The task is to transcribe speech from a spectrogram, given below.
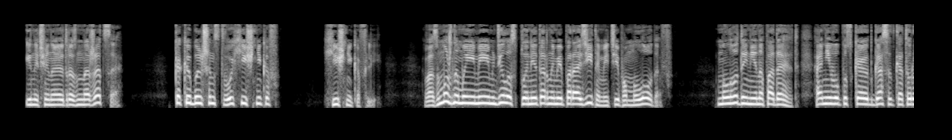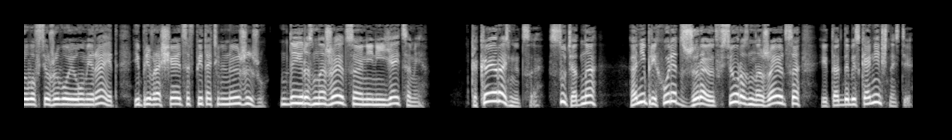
и начинают размножаться? Как и большинство хищников. Хищников ли? Возможно, мы имеем дело с планетарными паразитами типа млодов. Млоды не нападают, они выпускают газ, от которого все живое умирает и превращается в питательную жижу. Да и размножаются они не яйцами. Какая разница? Суть одна. Они приходят, сжирают все, размножаются, и так до бесконечности,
